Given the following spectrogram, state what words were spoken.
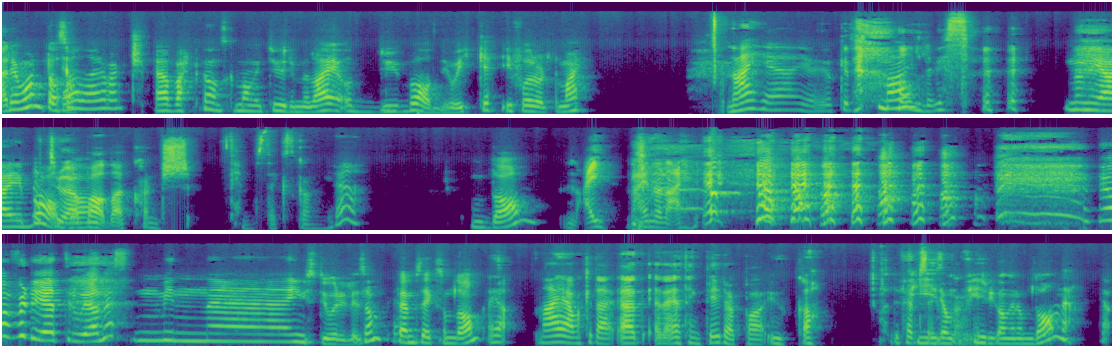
er det varmt, altså. Ja, da er det varmt. Jeg har vært ganske mange turer med deg, og du bader jo ikke i forhold til meg. Nei, jeg gjør jo ikke det Nei. vanligvis. Men jeg Jeg tror jeg bada kanskje fem-seks ganger, jeg. om dagen. Nei, nei, nei. nei. Ja, for det tror jeg nesten min uh, yngste gjorde, liksom. Fem-seks om dagen. Ja, nei, jeg var ikke der. Jeg, jeg, jeg tenkte i løpet av uka. Fire, ganger. fire ganger om dagen, jeg. Ja.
